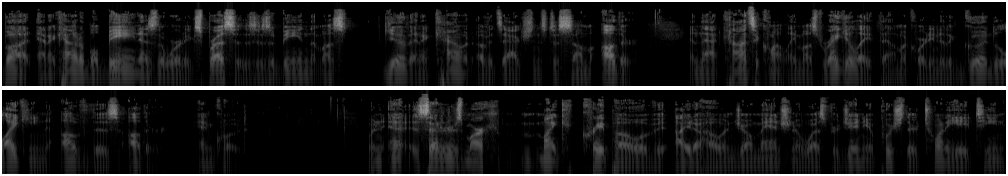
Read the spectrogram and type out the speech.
But an accountable being, as the word expresses, is a being that must give an account of its actions to some other, and that consequently must regulate them according to the good liking of this other. End quote. When uh, Senators Mark, Mike Crapo of Idaho and Joe Manchin of West Virginia pushed their 2018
